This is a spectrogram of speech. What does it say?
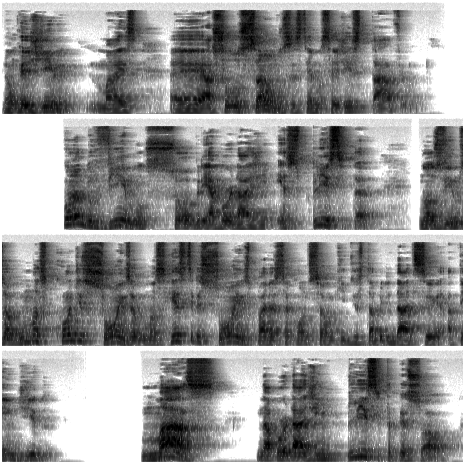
não regime, mas é, a solução do sistema seja estável. Quando vimos sobre abordagem explícita, nós vimos algumas condições, algumas restrições para essa condição aqui de estabilidade ser atendido. Mas na abordagem implícita, pessoal,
